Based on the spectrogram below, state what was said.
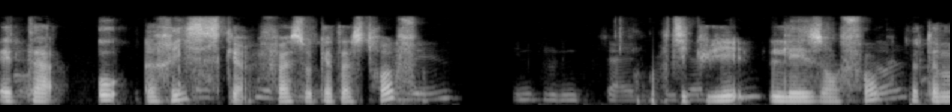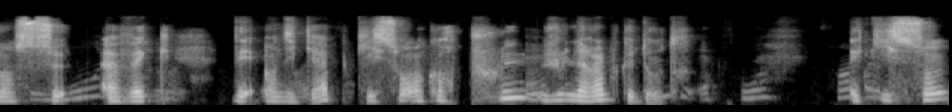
est à haut risque face aux catastrophes, en particulier les enfants, notamment ceux avec des handicaps qui sont encore plus vulnérables que d'autres et qui sont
